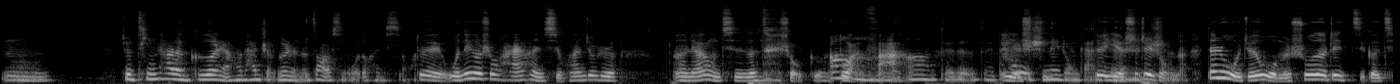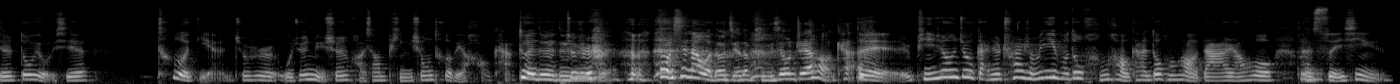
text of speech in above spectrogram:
嗯，就听她的歌，然后她整个人的造型我都很喜欢。对我那个时候还很喜欢，就是，嗯，梁咏琪的那首歌《短发》啊，对对对，也是那种感觉，对，也是这种的。但是我觉得我们说的这几个其实都有一些。特点就是，我觉得女生好像平胸特别好看。对对对，就是 到现在我都觉得平胸真好看。对，平胸就感觉穿什么衣服都很好看，都很好搭，然后很随性，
